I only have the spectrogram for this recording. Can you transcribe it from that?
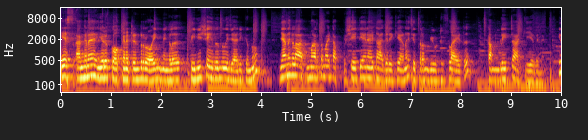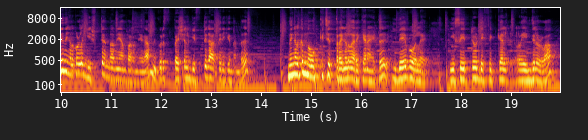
യെസ് അങ്ങനെ ഈ ഒരു കോക്കനറ്റിന്റെ ഡ്രോയിങ് നിങ്ങൾ ഫിനിഷ് ചെയ്തെന്ന് വിചാരിക്കുന്നു. ഞാൻ നിങ്ങൾ ആത്മാർത്ഥമായിട്ട് അപ്രിഷ്യേറ്റ് ചെയ്യാനായിട്ട് ആഗ്രഹിക്കുകയാണ്. ചിത്രം ബ്യൂട്ടിഫുൾ ആയിട്ട് കംപ്ലീറ്റ് ആക്കിയതിന്. ഇനി നിങ്ങൾക്കുള്ള ഗിഫ്റ്റ് എന്താണെന്ന് ഞാൻ പറഞ്ഞുതരാം. നിങ്ങൾക്കൊരു സ്പെഷ്യൽ ഗിഫ്റ്റ് കാത്തിരിക്കുന്നുണ്ട്. നിങ്ങൾക്ക് നോക്കി ചിത്രങ്ങൾ വരയ്ക്കാനായിട്ട് ഇതേപോലെ ഈസി ടു ഡിഫിക്കൽട്ട് റേഞ്ചിലുള്ള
